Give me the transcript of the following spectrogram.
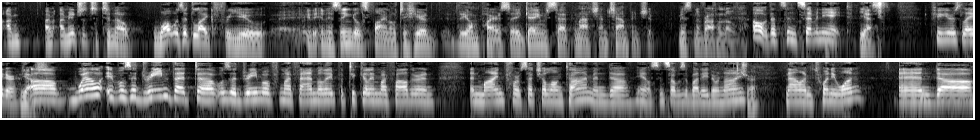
I'm, I'm, I'm interested to know what was it like for you uh, in, in a singles final to hear the umpire say game, set, match, and championship, Miss Navratilova? Oh, that's in 78. Yes. A few years later. Yes. Uh, well, it was a dream that uh, was a dream of my family, particularly my father and, and mine for such a long time. And, uh, you know, since I was about eight or nine. Sure. Now I'm 21, and uh,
